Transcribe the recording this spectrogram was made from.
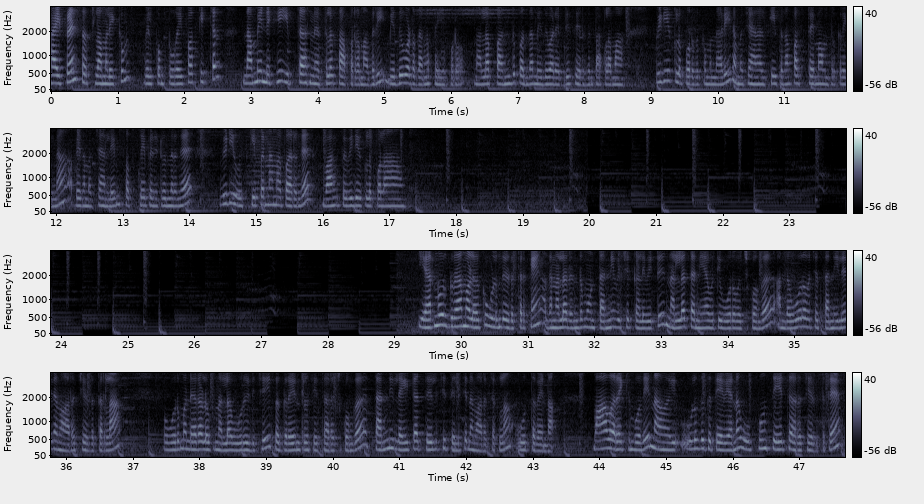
Hi friends அஸ்லாம் வலைக்கும் welcome to Raifa kitchen நம்ம இன்றைக்கி இஃப்தார் நேரத்தில் சாப்பிட்ற மாதிரி மெதுவடை தாங்க செய்ய போகிறோம் நல்லா பந்து பந்தாக மெதுவடை எப்படி செய்கிறதுன்னு பார்க்கலாமா? வீடியோக்குள்ளே போகிறதுக்கு முன்னாடி நம்ம சேனலுக்கு இப்போ தான் ஃபஸ்ட் டைமாக வந்திருக்கிறீங்கன்னா அப்படியே நம்ம சேனலையும் சப்ஸ்கிரைப் பண்ணிட்டு வந்துடுங்க வீடியோவை ஸ்கிப் பண்ணாமல் பாருங்கள் வாங்க இப்போ வீடியோக்குள்ளே போகலாம் இரநூறு கிராம் அளவுக்கு உளுந்து எடுத்திருக்கேன். அதை நல்லா ரெண்டு மூணு தண்ணி வச்சு கழுவிட்டு நல்லா தண்ணியாக ஊற்றி ஊற வச்சுக்கோங்க. அந்த ஊற வச்ச தண்ணியிலே நம்ம அரைச்சி எடுத்துடலாம். இப்போ ஒரு மணி நேரம் அளவுக்கு நல்லா ஊறிடுச்சு. இப்போ கிரைண்டரில் சேர்த்து அரைச்சிக்கோங்க. தண்ணி லைட்டாக தெளித்து தெளித்து நம்ம அரைச்சிக்கலாம். ஊற்ற வேண்டாம். மாவு அரைக்கும் போதே நான் உளுந்துக்கு தேவையான உப்பும் சேர்த்து அரைச்சி எடுத்துட்டேன்.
